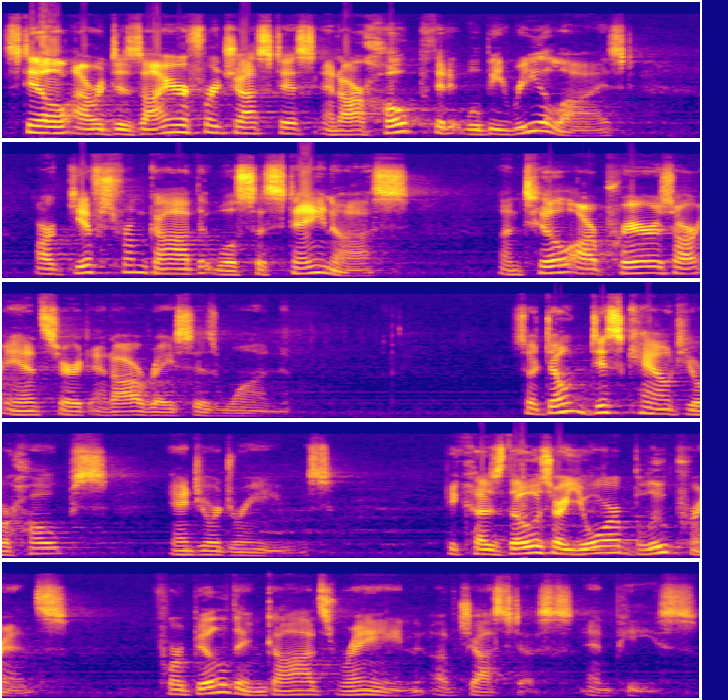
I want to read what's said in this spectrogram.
Still, our desire for justice and our hope that it will be realized are gifts from God that will sustain us until our prayers are answered and our race is won. So don't discount your hopes and your dreams, because those are your blueprints for building God's reign of justice and peace.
